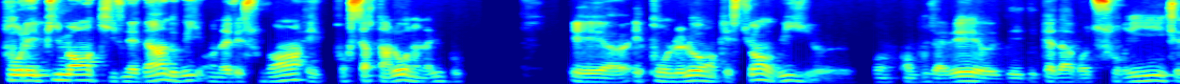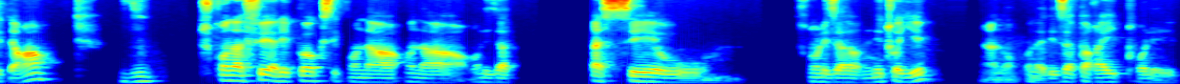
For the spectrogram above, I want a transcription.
Pour les piments qui venaient d'Inde, oui, on avait souvent, et pour certains lots, on en a eu beaucoup. Et, euh, pour le lot en question, oui, euh, quand vous avez euh, des, cadavres de souris, etc., ce qu'on a fait à l'époque, c'est qu'on les a passés on les a nettoyés, Hein, donc, on a des appareils pour les,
